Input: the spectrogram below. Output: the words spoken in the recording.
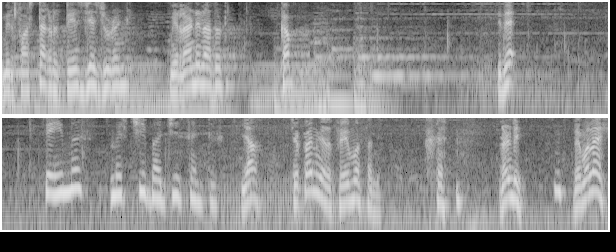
మీరు ఫస్ట్ అక్కడ టేస్ట్ చేసి చూడండి. మీరు రండి నాతోటి. కమ్ ఇదే. ఫేమస్ మిర్చి బజ్జీ సెంటర్ యా చెప్పాను కదా ఫేమస్ అని. రండి. రిమలేష్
